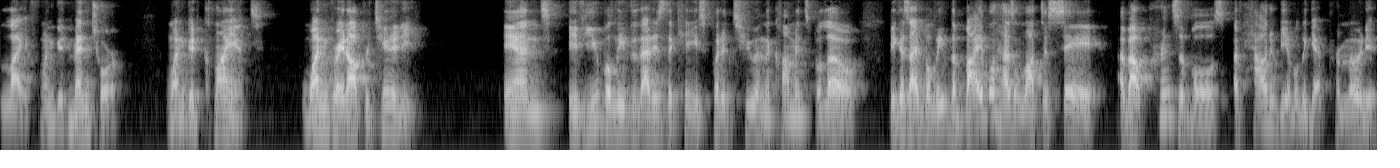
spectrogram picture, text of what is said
life. One good mentor, one good client, one great opportunity. And if you believe that that is the case, put a two in the comments below because I believe the Bible has a lot to say about principles of how to be able to get promoted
